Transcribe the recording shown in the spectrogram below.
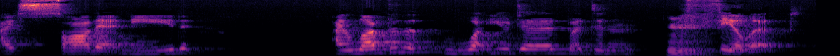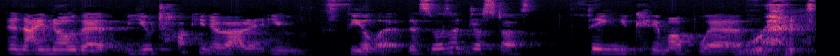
I saw that need, I loved the, what you did, but didn't Hmm. feel it. And I know that you talking about it, you feel it. This wasn't just a thing you came up with Right.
